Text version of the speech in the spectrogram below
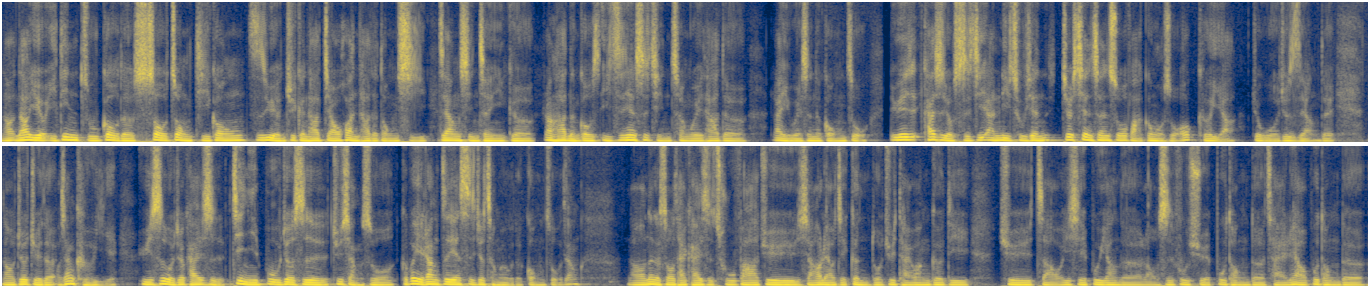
然后然后也有一定足够的受众提供资源去跟他交换他的东西，这样形成一个让他能够以这件事情成为他的。赖以为生的工作，因为开始有实际案例出现，就现身说法跟我说：“哦，可以啊，就我就是这样。”对，然后我就觉得好像可以，于是我就开始进一步，就是去想说，可不可以让这件事就成为我的工作这样。然后那个时候才开始出发，去想要了解更多，去台湾各地去找一些不一样的老师傅学不同的材料、不同的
